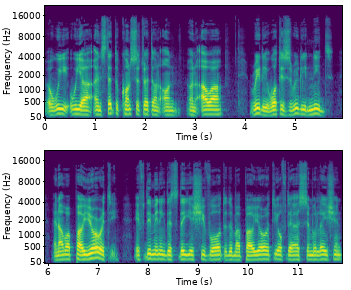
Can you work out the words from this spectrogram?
we we are instead to concentrate on on on our really what is really need and our priority. If the meaning that's the yeshivot, the priority of the assimilation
